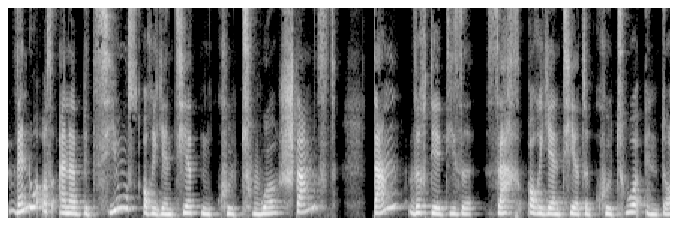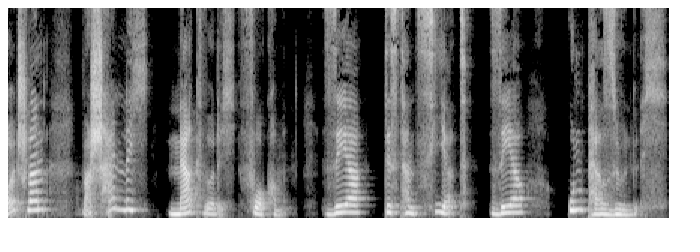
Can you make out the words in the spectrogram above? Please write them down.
Wenn du aus einer beziehungsorientierten Kultur stammst, dann wird dir diese sachorientierte Kultur in Deutschland wahrscheinlich merkwürdig vorkommen, sehr distanziert, sehr unpersönlich.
